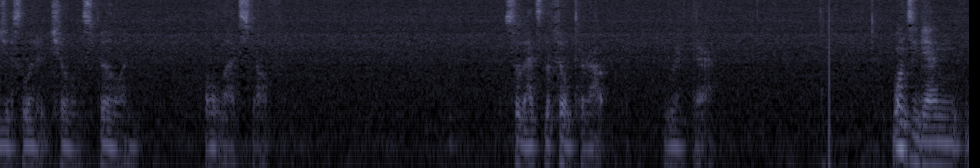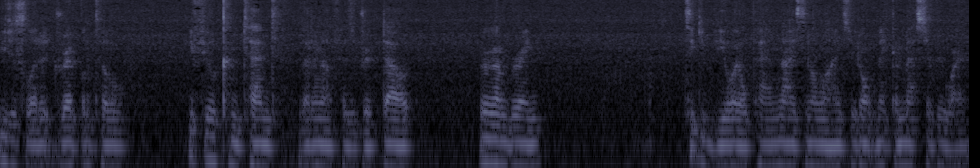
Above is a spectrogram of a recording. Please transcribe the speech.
just let it chill and spill and all that stuff. So that's the filter out right there. Once again, you just let it drip until you feel content that enough has dripped out, remembering to keep the oil pan nice and aligned so you don't make a mess everywhere.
